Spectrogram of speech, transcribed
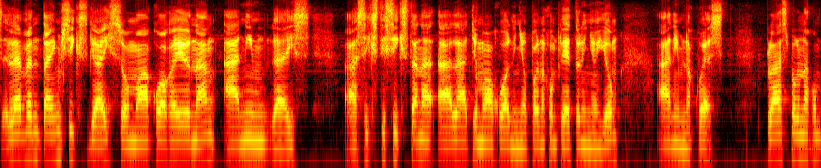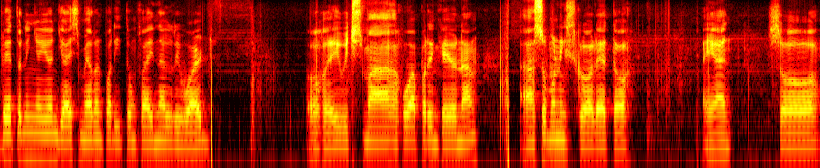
11 times 6 guys. So makakuha kayo ng 6 guys. Uh, 66 ta na uh, lahat yung makukuha ninyo pag nakompleto ninyo yung 6 na quest. Plus pag nakompleto ninyo yon guys, meron pa ditong final reward. Okay, which is makakakuha pa rin kayo ng uh, summoning scroll ito. Ayan. So,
